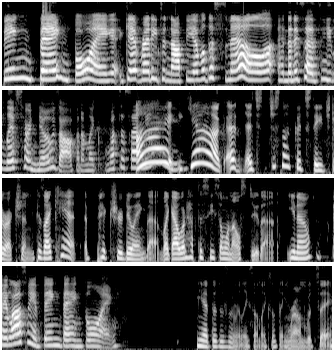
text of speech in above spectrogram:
Bing bang boing, get ready to not be able to smell. And then it says he lifts her nose off, and I'm like, what does that I mean? yeah, it- it's just not good stage direction because I can't uh, picture doing that. Like I would have to see someone else do that. You know? They lost me a bing bang boing. Yeah, that doesn't really sound like something Ron would say.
